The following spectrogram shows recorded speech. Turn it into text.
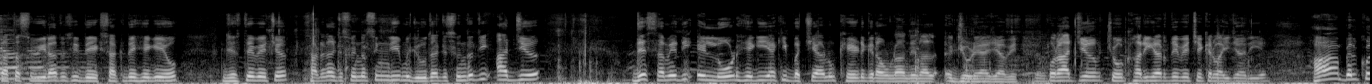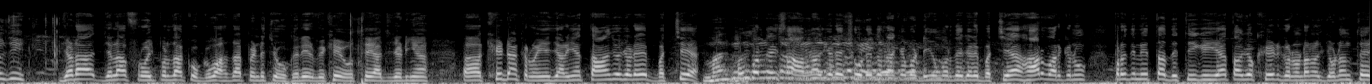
ਤਾਂ ਤਸਵੀਰਾਂ ਤੁਸੀਂ ਦੇਖ ਸਕਦੇ ਹੈਗੇ ਹੋ, ਜਿਸ ਦੇ ਵਿੱਚ ਸਾਡੇ ਨਾਲ ਜਸਵਿੰਦਰ ਸਿੰਘ ਜੀ ਮੌਜੂਦ ਹੈ ਜਸਵਿੰਦਰ ਜੀ, ਅੱਜ ਦੇ ਸਮੇਂ ਦੀ ਇਹ ਲੋੜ ਹੈਗੀ ਆ ਕਿ ਬੱਚਿਆਂ ਨੂੰ ਖੇਡ ਗਰਾਊਂਡਾਂ ਦੇ ਨਾਲ ਜੋੜਿਆ ਜਾਵੇ। ਔਰ ਅੱਜ ਚੌਕ ਹਰੀਹਰ ਦੇ ਵਿੱਚ ਇਹ ਕਰਵਾਈ ਜਾ ਰਹੀ ਹੈ। ਹਾਂ ਬਿਲਕੁਲ ਜੀ। ਜਿਹੜਾ ਜ਼ਿਲ੍ਹਾ ਫਿਰੋਜ਼ਪੁਰ ਦਾ ਘੁੱਗ ਵਸਦਾ ਪਿੰਡ ਝੋਕਰੇਰ ਵਿਖੇ ਉੱਥੇ ਅੱਜ ਜਿਹੜੀਆਂ ਖੇਡਾਂ ਕਰਵਾਈਆਂ ਜਾ ਰਹੀਆਂ ਤਾਂ ਜੋ ਜਿਹੜੇ ਬੱਚੇ ਆ ਉਮਰ ਦੇ ਹਿਸਾਬ ਨਾਲ ਜਿਹੜੇ ਛੋਟੇ ਤੋਂ ਲੈ ਕੇ ਵੱਡੀ ਉਮਰ ਦੇ ਜਿਹੜੇ ਬੱਚੇ ਆ ਹਰ ਵਰਗ ਨੂੰ ਪ੍ਰਤੀਨਿਧਤਾ ਦਿੱਤੀ ਗਈ ਹੈ ਤਾਂ ਜੋ ਖੇਡ ਗਰਾਊਂਡਾਂ ਨਾਲ ਜੁੜਨ ਤੇ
